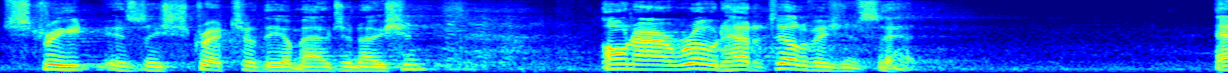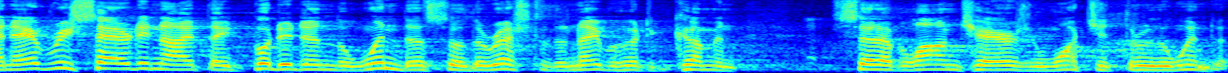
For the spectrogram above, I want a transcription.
Street is a stretch of the imagination. On our road had a television set. And every Saturday night, they'd put it in the window so the rest of the neighborhood could come and set up lawn chairs and watch it through the window.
